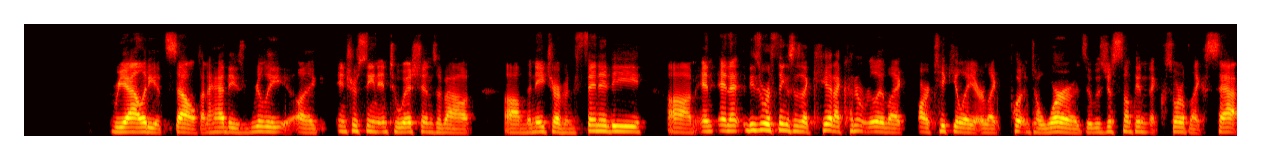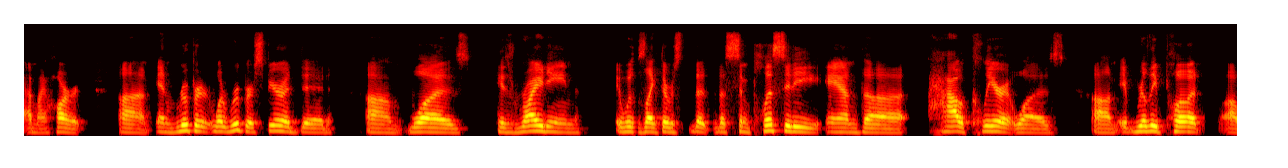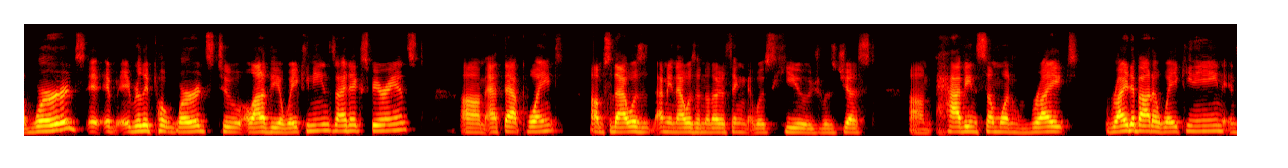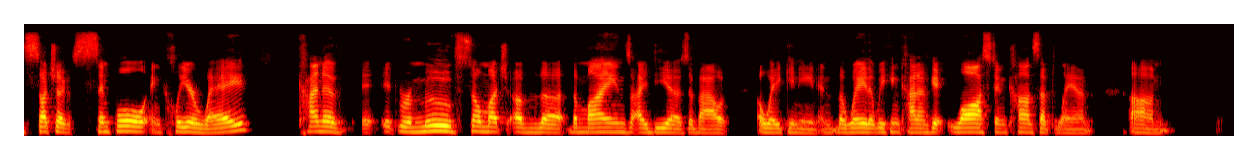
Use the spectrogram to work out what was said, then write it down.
reality itself and i had these really like interesting intuitions about um, the nature of infinity um, and and these were things as a kid I couldn't really like articulate or like put into words. It was just something that sort of like sat at my heart. Um, and Rupert, what Rupert Spira did um, was his writing. It was like there was the the simplicity and the how clear it was. Um, it really put uh, words. It, it- really put words to a lot of the awakenings I'd experienced um, at that point. Um, so that was, I mean, that was another thing that was huge. Was just um, having someone write write about awakening in such a simple and clear way kind of it, it removes so much of the the mind's ideas about awakening and the way that we can kind of get lost in concept land um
